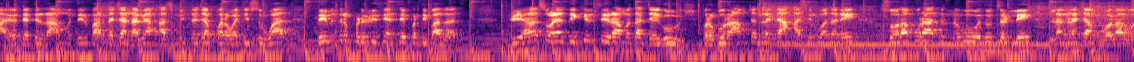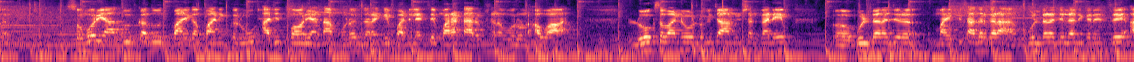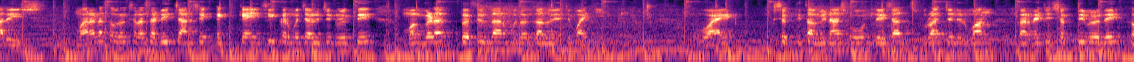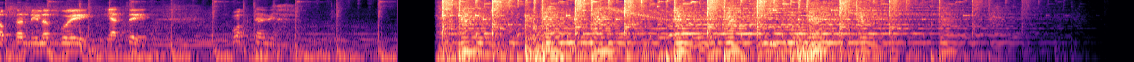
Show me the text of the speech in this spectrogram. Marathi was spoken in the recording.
अयोध्यातील राम मंदिर भारताच्या नव्या अस्मितेच्या पर्वाची सुरुवात देवेंद्र फडणवीस यांचे प्रतिपादन. विवाह सोहळ्यात देखील श्रीरामाचा जयघोष. प्रभू रामचंद्राच्या आशीर्वादाने सोलापुरात नववधू चढले लग्नाच्या भोलावर. समोर या दूध का दूध पाणी का पाणी करू अजित पवार यांना मनोज जरांगे पाटील यांचे मराठा आरक्षणावरून आव्हान. लोकसभा निवडणुकीच्या अनुषंगाने बुलढाणा जिल्हा माहिती सादर करा बुलढाणा जिल्हाधिकाऱ्यांचे आदेश. मराठा संरक्षणासाठी चारशे एक्क्याऐंशी कर्मचाऱ्यांची नियुक्ती मंगळात तहसीलदार मदन जाधव यांची माहिती. वाईट शक्तीचा विनाश होऊन देशात सुराज्य निर्माण करण्याची शक्ती मिळते. डॉक्टर नीलम गोये यांचे वक्तव्य.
